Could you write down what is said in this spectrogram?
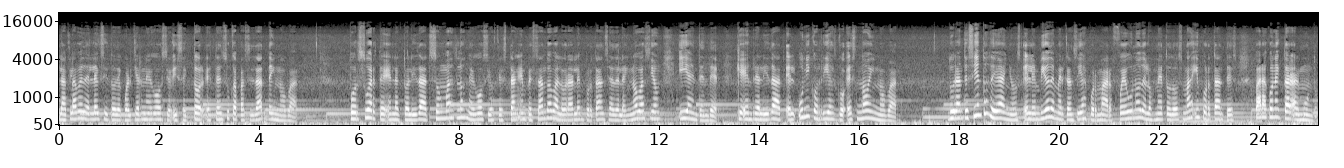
La clave del éxito de cualquier negocio y sector está en su capacidad de innovar. Por suerte, en la actualidad son más los negocios que están empezando a valorar la importancia de la innovación y a entender que en realidad el único riesgo es no innovar. Durante cientos de años, el envío de mercancías por mar fue uno de los métodos más importantes para conectar al mundo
